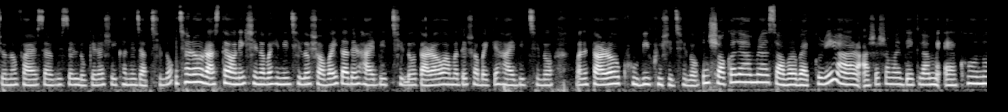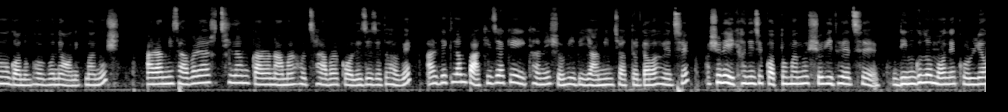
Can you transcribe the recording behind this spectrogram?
জন্য ফায়ার সার্ভিসের লোকেরা সেখানে যাচ্ছিল। এছাড়াও রাস্তায় অনেক সেনাবাহিনী ছিল, সবাই তাদের হাই দিচ্ছিল, তারাও আমাদের সবাইকে হাই দিচ্ছিল মানে তারাও খুবই খুশি ছিল। সকালে আমরা সাভার ব্যাক করি আর আসার সময় দেখলাম এখনও গণভবনে অনেক মানুষ। আর আমি সাভারে আসছিলাম কারণ আমার হচ্ছে আবার কলেজে যেতে হবে। আর দেখলাম পাখি যাকে এখানে শহীদ ইয়ামিন চত্বর দেওয়া হয়েছে। আসলে এখানে যে কত মানুষ শহীদ হয়েছে, দিনগুলো মনে করলেও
